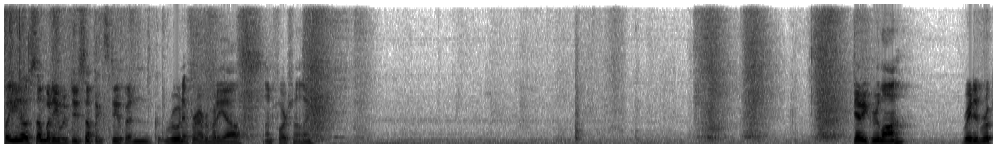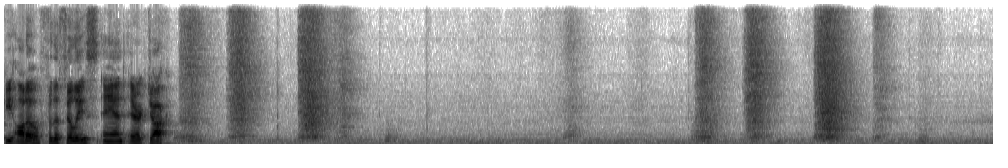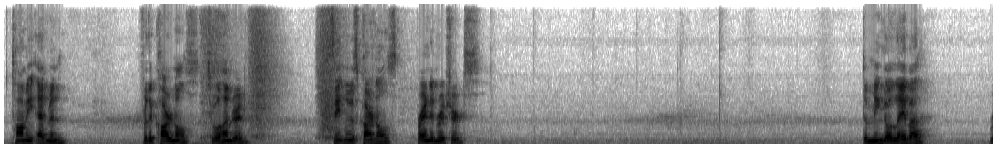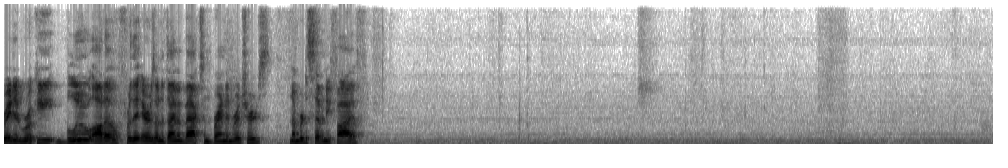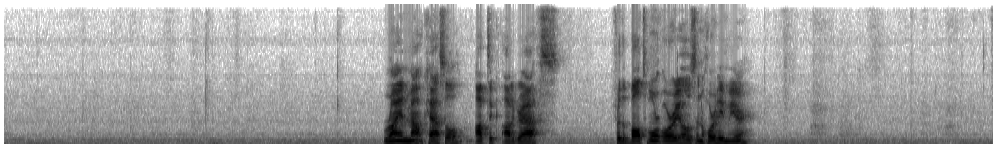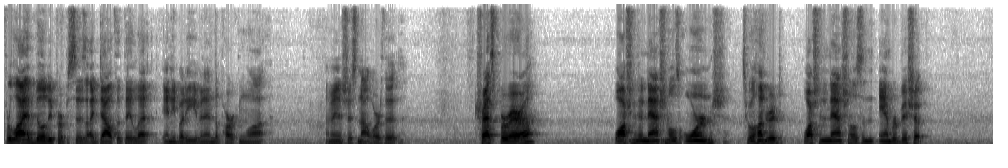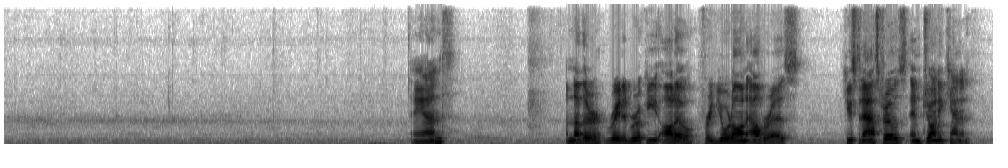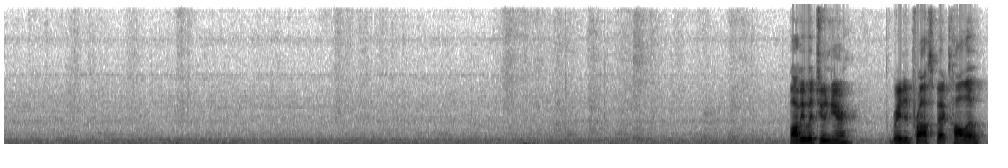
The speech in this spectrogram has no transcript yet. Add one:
But you know somebody would do something stupid and ruin it for everybody else, unfortunately. Deivy Grullon, rated rookie auto for the Phillies, and Eric Jock. Tommy Edman for the Cardinals to 100. St. Louis Cardinals, Brandon Richards. Domingo Leyba, rated rookie blue auto for the Arizona Diamondbacks and Brandon Richards, number to 75. Ryan Mountcastle, optic autographs for the Baltimore Orioles and Jorge Mir. For liability purposes, I doubt that they let anybody even in the parking lot. I mean, it's just not worth it. Tres Barrera, Washington Nationals orange to 100. Washington Nationals and Amber Bishop. And another rated rookie auto for Yordan Alvarez, Houston Astros, and Johnny Cannon. Bobby Witt Jr., rated prospect hollow.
